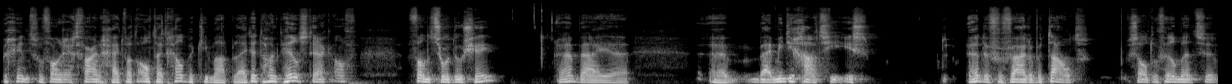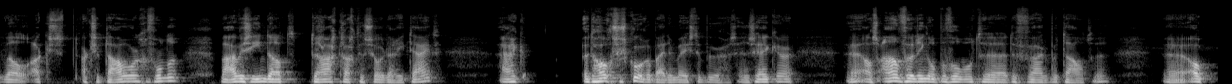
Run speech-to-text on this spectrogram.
beginsel van rechtvaardigheid wat altijd geldt bij klimaatbeleid. Het hangt heel sterk af van het soort dossier. bij, uh, uh, bij mitigatie is de, vervuiler betaald. Zal door veel mensen wel acceptabel worden gevonden. Maar we zien dat draagkracht en solidariteit eigenlijk het hoogste scoren bij de meeste burgers. En zeker als aanvulling op bijvoorbeeld uh, de vervuiler betaald. ook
